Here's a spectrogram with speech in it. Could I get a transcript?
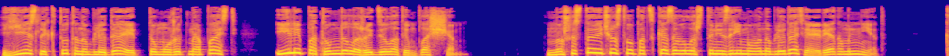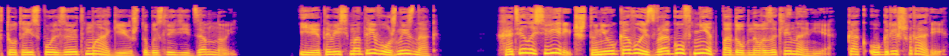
Если кто-то наблюдает, то может напасть или потом доложить золотым плащам. Но шестое чувство подсказывало, что незримого наблюдателя рядом нет. Кто-то использует магию, чтобы следить за мной. И это весьма тревожный знак. Хотелось верить, что ни у кого из врагов нет подобного заклинания, как у Гришрари.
